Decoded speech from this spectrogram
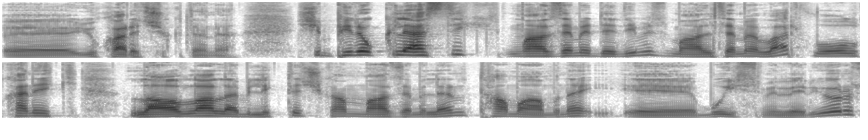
e, yukarı çıktığını. Şimdi piroklastik malzeme dediğimiz malzeme var. Volkanik lavlarla birlikte çıkan malzemelerin tamamına e, bu ismi veriyoruz.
